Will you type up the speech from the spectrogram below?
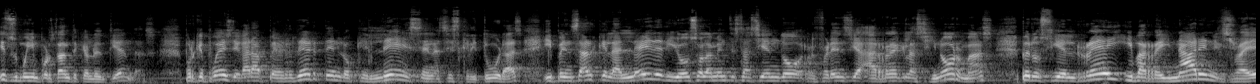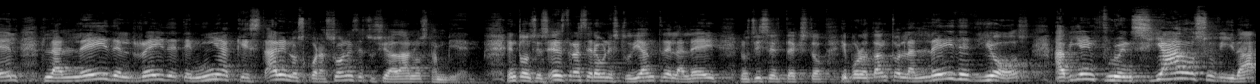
Y eso es muy importante que lo entiendas, porque puedes llegar a perderte en lo que lees en las escrituras y pensar que la ley de Dios solamente está haciendo referencia a reglas y normas, pero si el rey iba a reinar en Israel, la ley del rey tenía que estar en los corazones de sus ciudadanos también. Entonces, Esdras era un estudiante de la ley, nos dice el texto, y por lo tanto la ley de Dios había influenciado su vida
